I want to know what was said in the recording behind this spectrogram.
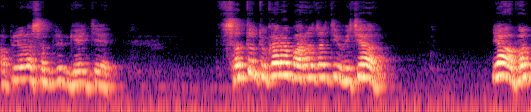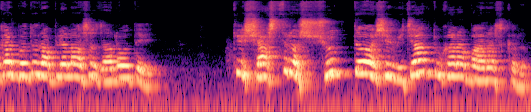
आपल्याला समजून घ्यायचे आहेत. संत तुकाराम महाराजांचे विचार या अभंगांमधून आपल्याला असं जाणवते की शास्त्र शुद्ध असे विचार तुकाराम महाराज करत.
